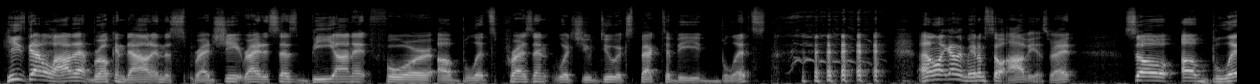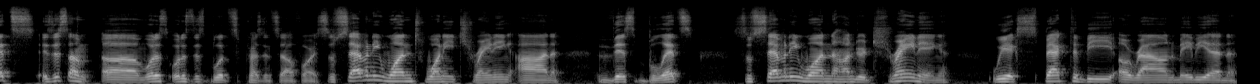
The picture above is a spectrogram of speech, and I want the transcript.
he's got a lot of that broken down in the spreadsheet, right? It says B on it for a blitz present, which you do expect to be blitz. I don't like how they made him so obvious, right? So a blitz is this um uh, what is what is this blitz present sell for? So 7120 training on this blitz. So 7100 training we expect to be around maybe an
